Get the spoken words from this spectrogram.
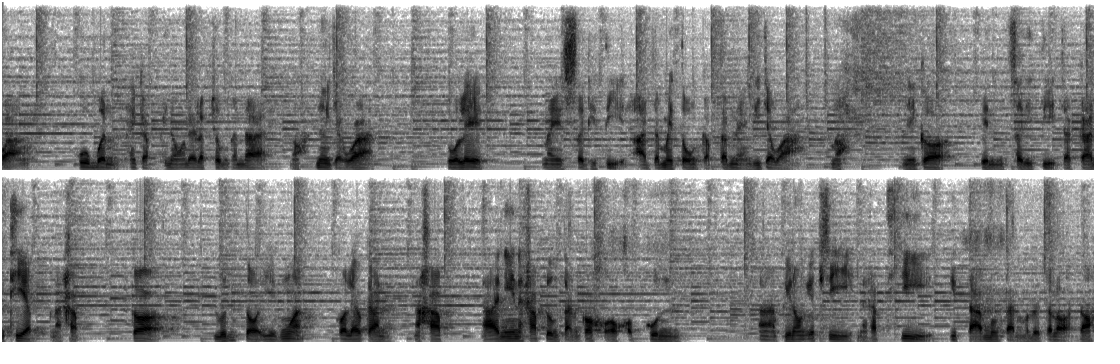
วางคู่เบิ้ลให้กับพี่น้องได้รับชมกันได้เนาะเนื่องจากว่าตัวเลขในสถิติอาจจะไม่ตรงกับตำแหน่งที่จะวางเนาะนี่ก็เป็นสถิติจากการเทียบนะครับ ก็ลุ้นต่ออีกงวดก็แล้วกันนะครับ ท้ายนี้นะครับลุงตันก็ขอขอบคุณพี่น้อง FC นะครับที่ติดตามลุงตันมาโดยตลอดเนาะ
